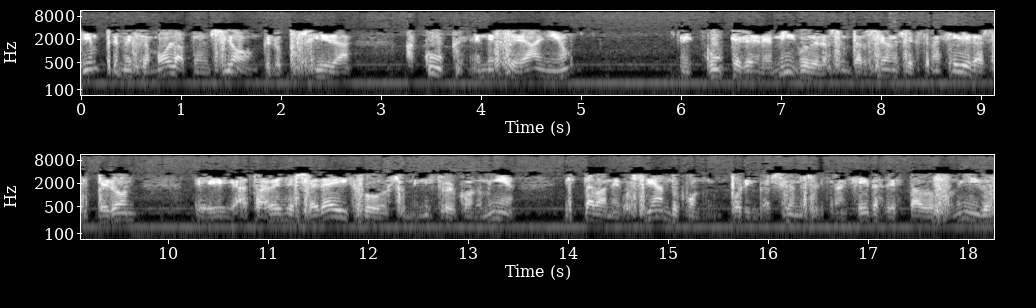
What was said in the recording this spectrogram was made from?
siempre me llamó la atención que lo pusiera a Cook en ese año. Cook era enemigo de las inversiones extranjeras y Perón, eh, a través de Cereijo, su ministro de Economía, estaba negociando con, por inversiones extranjeras de Estados Unidos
